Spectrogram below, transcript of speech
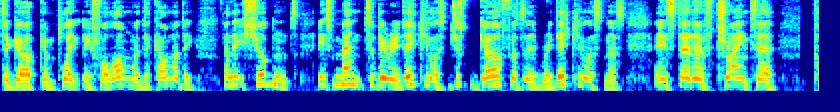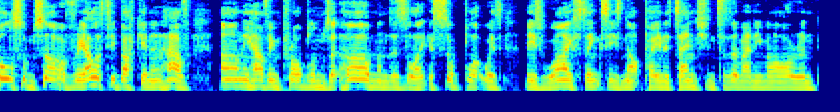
to go completely full on with the comedy. And it shouldn't. It's meant to be ridiculous. Just go for the ridiculousness instead of trying to pull some sort of reality back in and have Arnie having problems at home and there's like a subplot with his wife thinks he's not paying attention to them anymore and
